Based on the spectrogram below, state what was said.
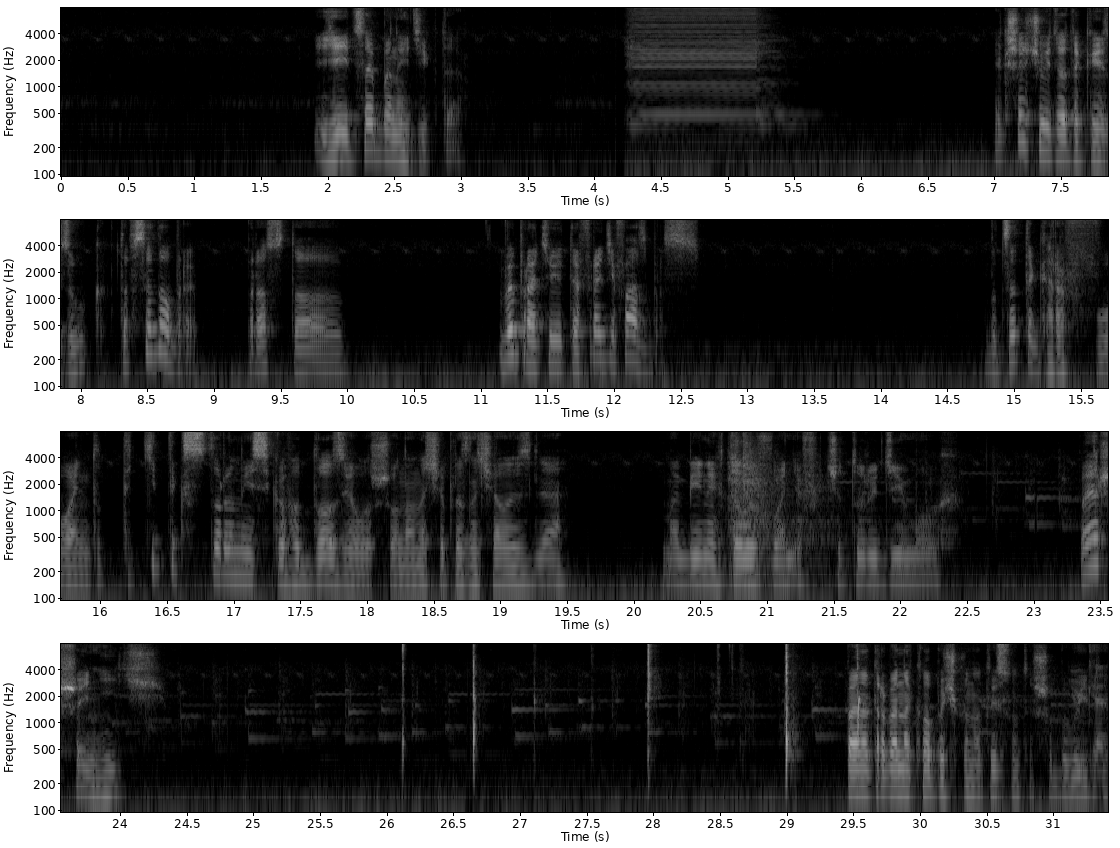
Яйце Бенедикта. Якщо чуєте такий звук, то все добре. Просто. Ви працюєте Фредді Фазберс. Бо це так графонь, тут такі текстури низького дозвілу, що вона наче призначалась для мобільних телефонів 4-дюймових. Перша ніч. Певно, треба на кнопочку натиснути, щоб вийти.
